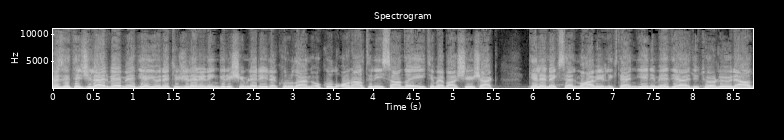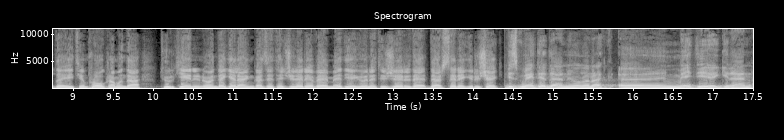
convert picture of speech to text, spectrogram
Gazeteciler ve medya yöneticilerinin girişimleriyle kurulan okul 16 Nisan'da eğitime başlayacak. Geleneksel muhabirlikten yeni medya editörlüğüne adlı eğitim programında Türkiye'nin önde gelen gazetecileri ve medya yöneticileri de derslere girecek. Biz Medya Derneği olarak e, medyaya giren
